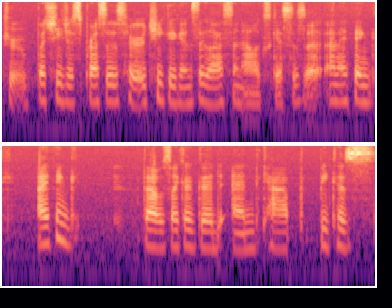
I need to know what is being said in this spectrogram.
True. But she just presses her cheek against the glass, and Alex kisses it, and I think I think that was like a good end cap because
